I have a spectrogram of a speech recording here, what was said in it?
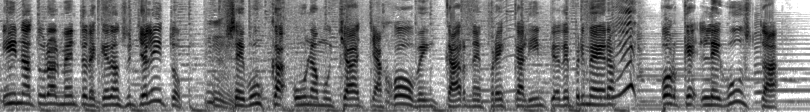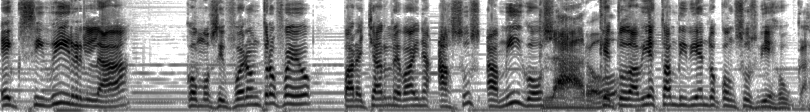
Y naturalmente le quedan sus chelitos. Mm. Se busca una muchacha joven, carne fresca, limpia de primera, porque le gusta exhibirla como si fuera un trofeo para echarle vaina a sus amigos Claro. que todavía están viviendo con sus viejucas.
